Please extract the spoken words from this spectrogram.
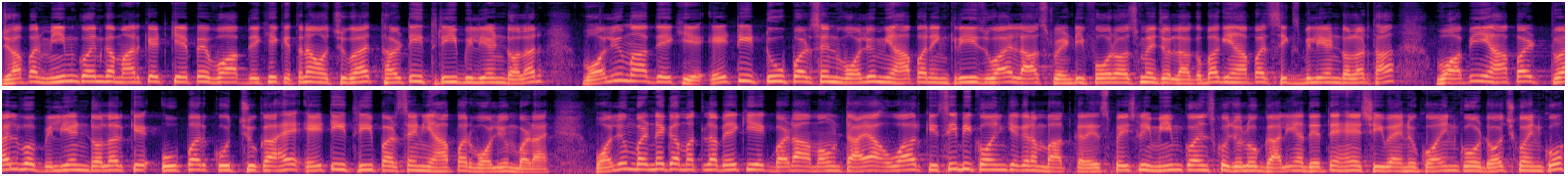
जहाँ पर मीम कॉइन का मार्केट केप है, वो आप देखिए कितना हो चुका है थर्टी बिलियन डॉलर वॉल्यूम आप देखिए एटी वॉल्यूम यहाँ पर इंक्रीज हुआ है लास्ट ट्वेंटी फोर आवर्स में, जो लगभग यहाँ पर सिक्स बिलियन डॉलर था। वो अभी यहाँ पर ट्वेल्व बिलियन डॉलर के ऊपर कूद चुका है। 83 परसेंट यहाँ पर वॉल्यूम बढ़ा है। वॉल्यूम बढ़ने का मतलब है कि एक बड़ा अमाउंट आया हुआ और किसी भी कॉइन की अगर हम बात करें स्पेशली मीम कॉइन्स को जो लोग गालियाँ देते हैं शिवा इनू कॉइन को डॉज कॉइन को,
